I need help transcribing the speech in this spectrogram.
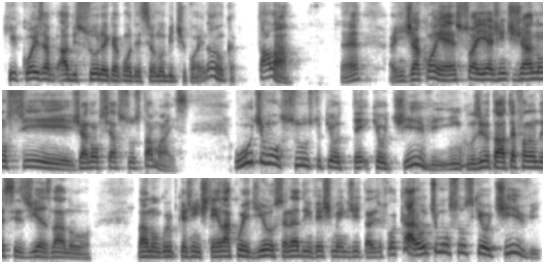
que coisa absurda que aconteceu no Bitcoin. Não, cara, tá lá, né? A gente já conhece isso aí, a gente já não se já não se assusta mais. O último susto que eu, te, que eu tive, inclusive eu estava até falando esses dias lá no, lá no grupo que a gente tem lá com o Edilson, né, do investimento digital, ele falou, cara, o último susto que eu tive,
